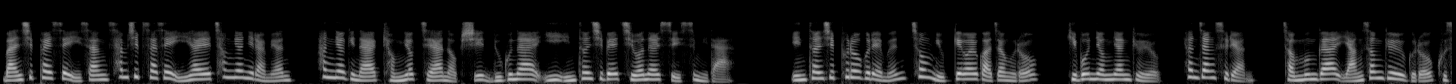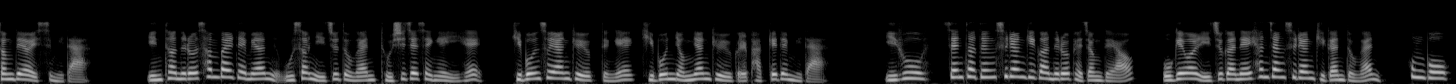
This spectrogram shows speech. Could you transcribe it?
만 18세 이상 34세 이하의 청년이라면 학력이나 경력 제한 없이 누구나 이 인턴십에 지원할 수 있습니다. 인턴십 프로그램은 총 6개월 과정으로 기본 역량 교육, 현장 수련, 전문가 양성 교육으로 구성되어 있습니다. 인턴으로 선발되면 우선 2주 동안 도시재생에 의해 기본 소양 교육 등의 기본 역량 교육을 받게 됩니다. 이후 센터 등 수련기관으로 배정되어 5개월 2주간의 현장 수련 기간 동안 홍보,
